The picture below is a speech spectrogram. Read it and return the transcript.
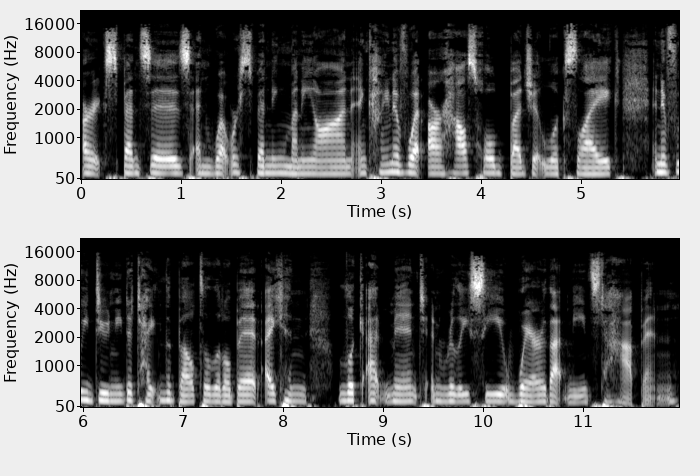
our expenses and what we're spending money on and kind of what our household budget looks like. And if we do need to tighten the belt a little bit, I can look at Mint and really see where that needs to happen.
